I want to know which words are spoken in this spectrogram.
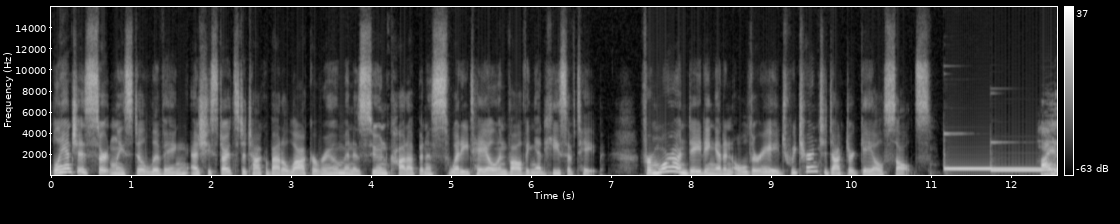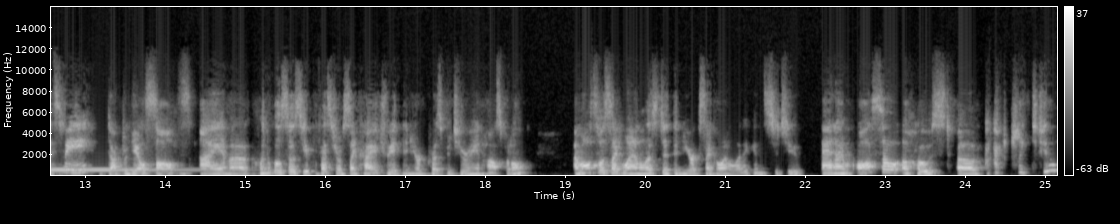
Blanche is certainly still living as she starts to talk about a locker room and is soon caught up in a sweaty tale involving adhesive tape. For more on dating at an older age, we turn to Dr. Gail Saltz. Hi, it's me, Dr. Gail Saltz. I am a clinical associate professor of psychiatry at the New York Presbyterian Hospital. I'm also a psychoanalyst at the New York Psychoanalytic Institute. And I'm also a host of actually two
